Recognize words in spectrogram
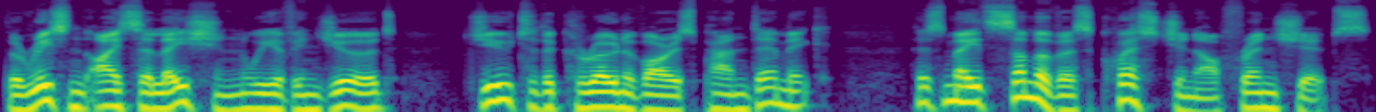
The recent isolation we have endured due to the coronavirus pandemic has made some of us question our friendships.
